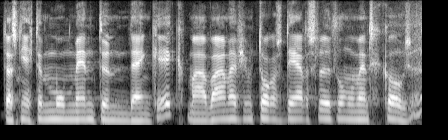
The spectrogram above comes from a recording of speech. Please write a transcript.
Dat is niet echt een momentum, denk ik. Maar waarom heb je hem toch als derde sleutelmoment gekozen?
